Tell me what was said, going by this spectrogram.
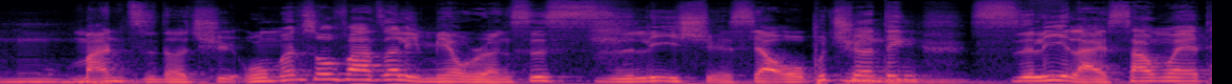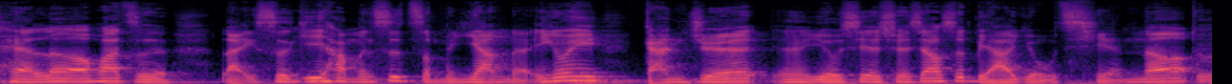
嗯，蛮值得去。我们出发这里没有人是私立学校，我不确定私立来三位 Taylor 或者来 s k i 他们是怎么样的，因为感觉呃有些学校是比较有钱的，对，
